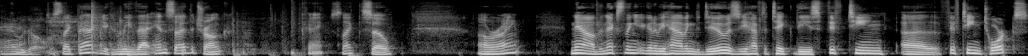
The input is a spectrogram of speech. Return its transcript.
There we go. Just like that. You can leave that inside the trunk. Okay, just like so. All right. Now, the next thing you're going to be having to do is you have to take these 15, uh, 15 Torx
